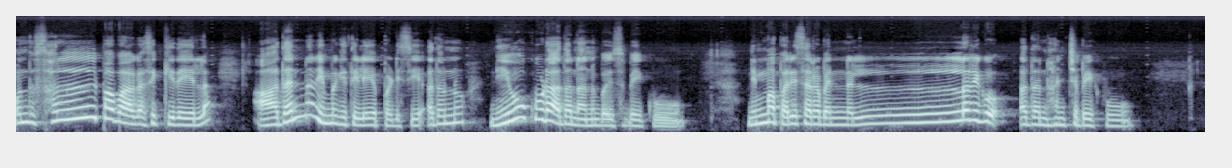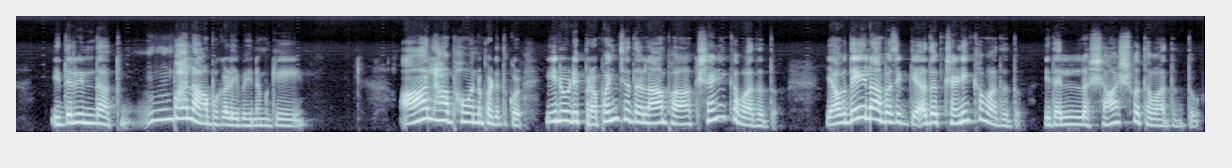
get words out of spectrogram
ಒಂದು ಸ್ವಲ್ಪ ಭಾಗ ಸಿಕ್ಕಿದೆಯಲ್ಲ ಅದನ್ನು ನಿಮಗೆ ತಿಳಿಯಪಡಿಸಿ, ಅದನ್ನು ನೀವು ಕೂಡ ಅದನ್ನು ಅನುಭವಿಸಬೇಕು. ನಿಮ್ಮ ಪರಿಸರವನ್ನೆಲ್ಲರಿಗೂ ಅದನ್ನು ಹಂಚಬೇಕು. ಇದರಿಂದ ತುಂಬ ಲಾಭಗಳಿವೆ ನಮಗೆ. ಆ ಲಾಭವನ್ನು ಪಡೆದುಕೊಳ್ಳಿ. ಈ ನೋಡಿ ಪ್ರಪಂಚದ ಲಾಭ ಕ್ಷಣಿಕವಾದದ್ದು. ಯಾವುದೇ ಲಾಭ ಸಿಕ್ಕಿ ಅದು ಕ್ಷಣಿಕವಾದದ್ದು. ಇದೆಲ್ಲ ಶಾಶ್ವತವಾದದ್ದು.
